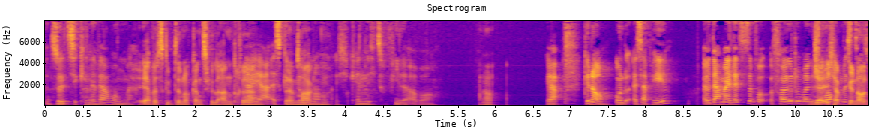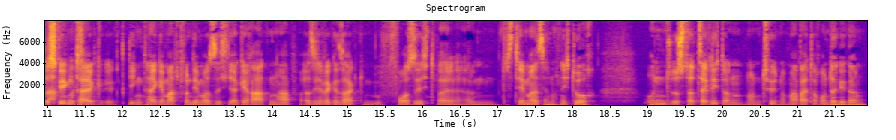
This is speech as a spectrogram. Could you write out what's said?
du sollst dir keine Werbung machen. Ja, aber es gibt ja noch ganz viele andere Ja, ja, es gibt äh, auch Marken. noch. Ich kenne nicht zu viele, aber. Ja. Ja, genau. Und SAP? Äh, Da haben wir letzte Folge drüber gesprochen. Ja, ich habe genau so das Gegenteil, Gegenteil gemacht von dem, was ich ja geraten habe. Also ich habe ja gesagt, Vorsicht, weil ähm, das Thema ist ja noch nicht durch. Und ist tatsächlich dann natürlich nochmal weiter runtergegangen.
